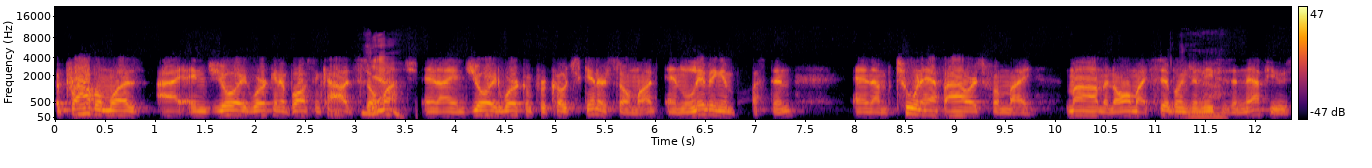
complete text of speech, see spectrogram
the problem was I enjoyed working at Boston College so yeah. much, and I enjoyed working for Coach Skinner so much, and living in Boston. And I'm two and a half hours from my mom and all my siblings yeah. and nieces and nephews.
